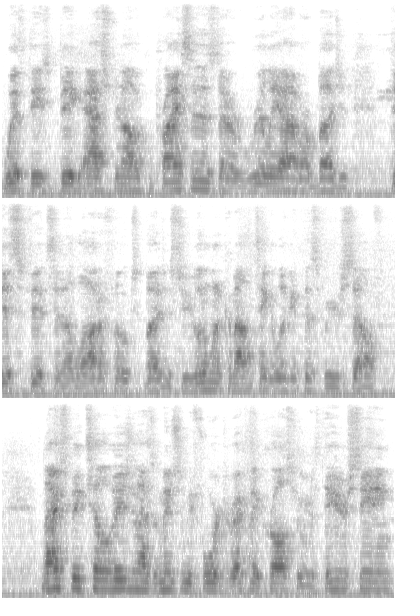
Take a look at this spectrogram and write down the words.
with these big astronomical prices that are really out of our budget. This fits in a lot of folks' budgets, so you're going to want to come out and take a look at this for yourself. Nice big television, as I mentioned before, directly across from your theater seating.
